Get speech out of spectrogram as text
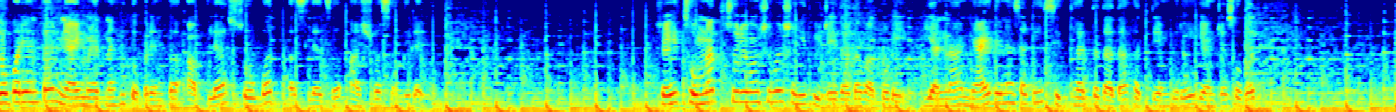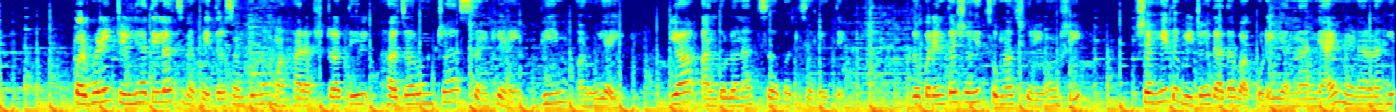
जोपर्यंत न्याय मिळत नाही तोपर्यंत आपल्यासोबत असल्याचं आश्वासन दिलंय. शहीद सोमनाथ सूर्यवंशी व शहीद विजयदादा वाकोडे यांना न्याय देण्यासाठी सिद्धार्थदादा हत्यंभिरे यांच्यासोबत परभणी जिल्ह्यातीलच नव्हे तर संपूर्ण महाराष्ट्रातील हजारोंच्या संख्येने भीम अनुयायी या आंदोलनात सहभागी झाले होते. जोपर्यंत शहीद सोमनाथ सूर्यवंशी शहीद विजयदादा वाकोडे यांना न्याय मिळणार नाही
